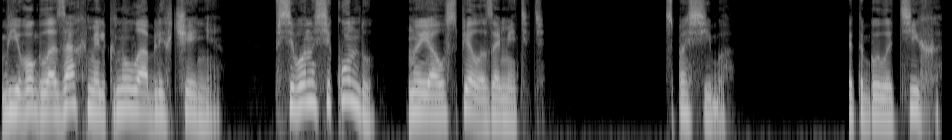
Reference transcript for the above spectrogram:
В его глазах мелькнуло облегчение. Всего на секунду, но я успела заметить. «Спасибо». Это было тихо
